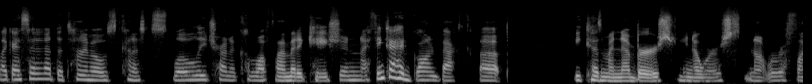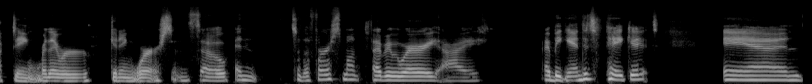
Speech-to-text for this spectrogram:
like I said at the time, I was kind of slowly trying to come off my medication. I think I had gone back up because my numbers, you know, were not reflecting where they were getting worse. And so, and so the first month, February, I I began to take it, and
